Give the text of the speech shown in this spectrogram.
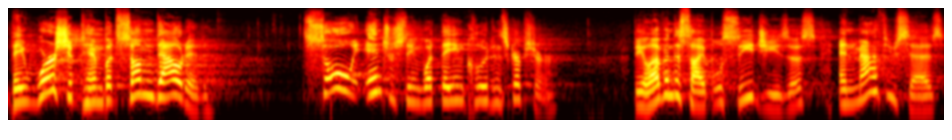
they worshiped him, but some doubted. So interesting what they include in Scripture. The 11 disciples see Jesus, and Matthew says,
